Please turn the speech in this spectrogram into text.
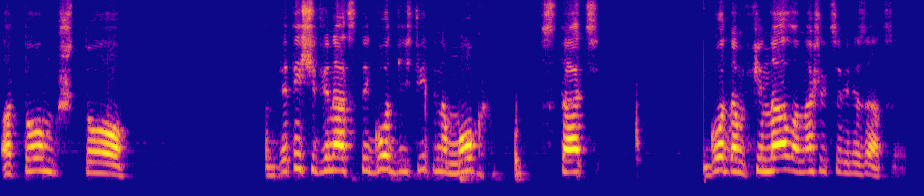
о том, что 2012 год действительно мог стать годом финала нашей цивилизации.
